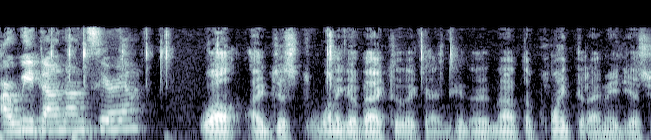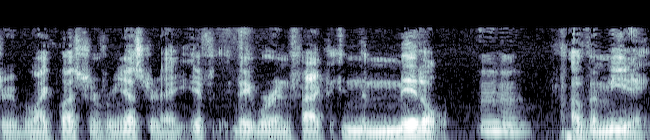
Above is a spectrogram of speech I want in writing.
Are we done on Syria? Well, I just want to go back to the, not the point that I made yesterday, but my question from yesterday. If they were in fact in the middle Mm-hmm. of a meeting,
